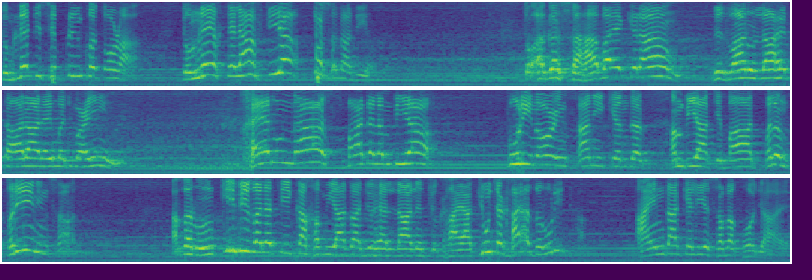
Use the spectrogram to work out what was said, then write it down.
तुमने डिसिप्लिन को तोड़ा तुमने इख्तिलाफ किया तो सजा दिया तो अगर सहाबा किराम रिजवान तजमाइन खैर उन्नास बादल अंबिया पूरी नौ इंसानी के अंदर, अंबिया के बाद बुलंद तरीन इंसान। अगर उनकी भी गलती का खमियाजा जो है अल्लाह ने चुकाया, क्यों चखाया? ज़रूरी था। आइंदा के लिए सबक हो जाए।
